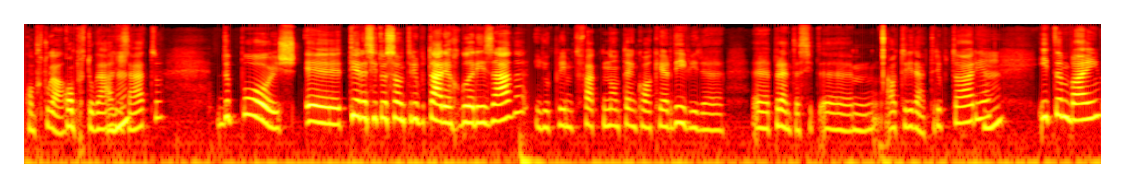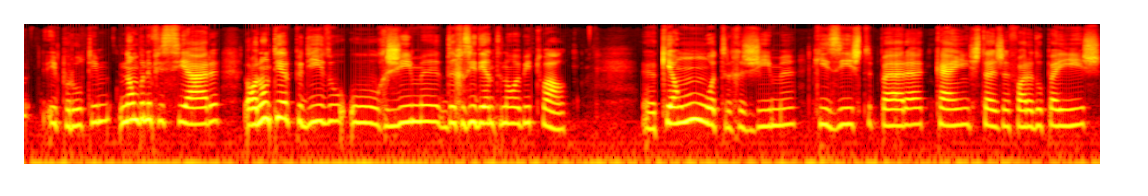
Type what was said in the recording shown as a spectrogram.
com Portugal. Com Portugal, uhum. exato. Depois, eh, ter a situação tributária regularizada, e o primo de facto não tem qualquer dívida eh, perante a, eh, a, autoridade tributária. Uhum e também, e por último, não beneficiar ou não ter pedido o regime de residente não habitual, eh, que é um outro regime que existe para quem esteja fora do país.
